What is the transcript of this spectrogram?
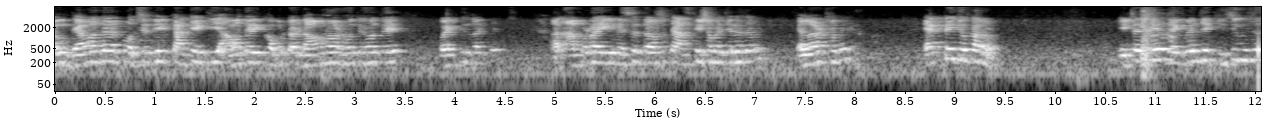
এবং দেওয়া দেওয়ার প্রসিডির কাকে কি আমাদের এই খবরটা ডাউনলোড হতে হতে কয়েকদিন লাগবে। আর আপনারা এই মেসেজ দেওয়ার সাথে আজকে সবাই জেনে যাবেন। অ্যালার্ট হবে। একটাই তো কারণ এটা দিয়ে দেখবেন যে কিছু কিছু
